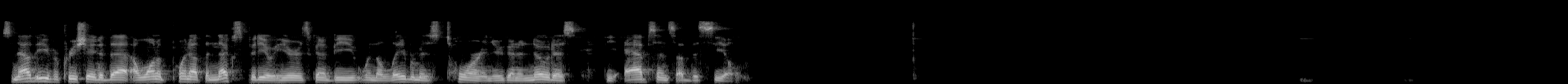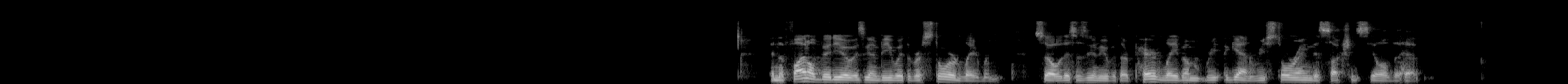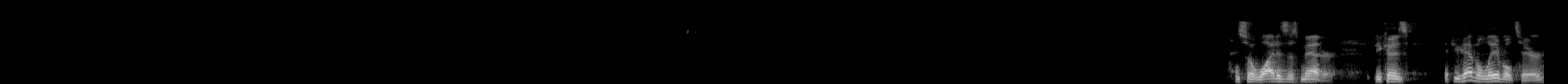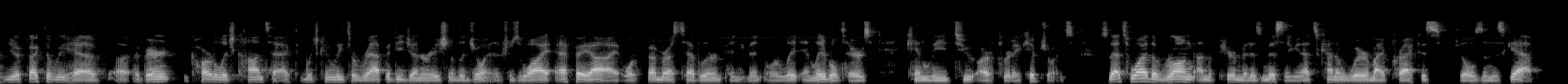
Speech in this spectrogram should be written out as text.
So now that you've appreciated that, I want to point out the next video here is going to be when the labrum is torn and you're going to notice the absence of the seal. And the final video is going to be with the restored labrum. So this is going to be with a repaired labrum, re again, restoring the suction seal of the hip. And so why does this matter? Because if you have a labral tear, you effectively have uh, aberrant cartilage contact, which can lead to rapid degeneration of the joint, which is why FAI or femoroacetabular impingement or and labral tears can lead to arthritic hip joints. So that's why the rung on the pyramid is missing, and that's kind of where my practice fills in this gap.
